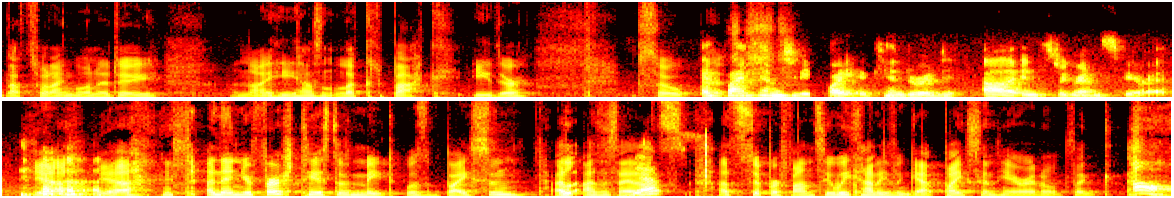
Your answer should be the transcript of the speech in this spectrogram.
that's what I'm going to do." And now he hasn't looked back either. So I find him to be quite a kindred uh, Instagram spirit. yeah, yeah. And then your first taste of meat was bison. As I say, Yes. that's that's super fancy. We can't even get bison here. I don't think. Oh,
